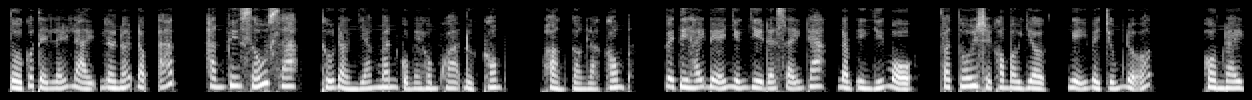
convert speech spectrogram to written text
Tôi có thể lấy lại lời nói độc ác hành vi xấu xa, thủ đoạn gian manh của ngày hôm qua được không? Hoàn toàn là không. Vậy thì hãy để những gì đã xảy ra nằm yên dưới mộ và tôi sẽ không bao giờ nghĩ về chúng nữa. Hôm nay,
